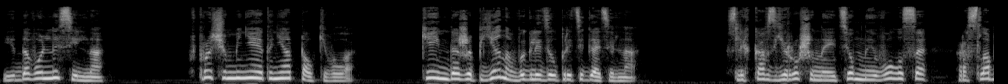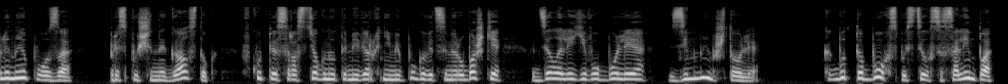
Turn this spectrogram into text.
и довольно сильно. Впрочем, меня это не отталкивало. Кейн даже пьяным выглядел притягательно. Слегка взъерошенные темные волосы, расслабленная поза, приспущенный галстук вкупе с расстегнутыми верхними пуговицами рубашки делали его более земным, что ли. Как будто бог спустился с Олимпа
